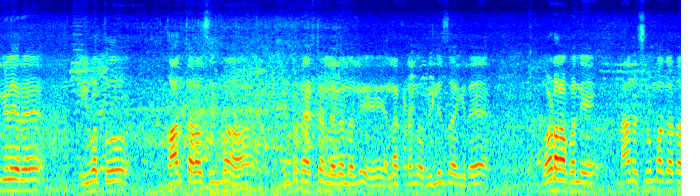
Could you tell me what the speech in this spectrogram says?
ಗೆಳೆಯರೇ, ಇವತ್ತು ಕಾಂತಾರ ಸಿನಿಮಾ ಇಂಟರ್ನ್ಯಾಷನಲ್ ಲೆವೆಲಲ್ಲಿ ಎಲ್ಲ ಕಡೆಯೂ ರಿಲೀಸ್ ಆಗಿದೆ. ನೋಡೋಣ ಬನ್ನಿ. ನಾನು ಶಿವಮೊಗ್ಗದ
